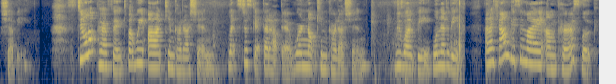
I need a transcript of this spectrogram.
shabby. Still not perfect, but we aren't Kim Kardashian. Let's just get that out there. We're not Kim Kardashian. We won't be. We'll never be. And I found this in my um purse. Look.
